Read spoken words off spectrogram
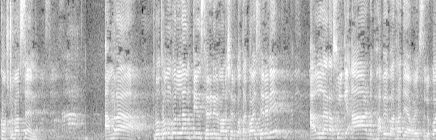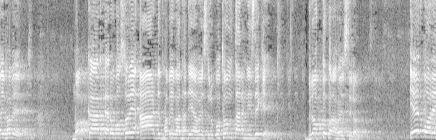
কষ্ট পাচ্ছেন? আমরা প্রথম বললাম তিন শ্রেণির মানুষের কথা। কয় শ্রেণি? আল্লাহ রাসুলকে আট ভাবে বাধা দেওয়া হয়েছিল। কয় ভাবে? মক্কার তেরো বছরে আট ভাবে বাধা দেওয়া হয়েছিল। প্রথম তার নিজেকে বিরক্ত করা হয়েছিল। এরপরে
